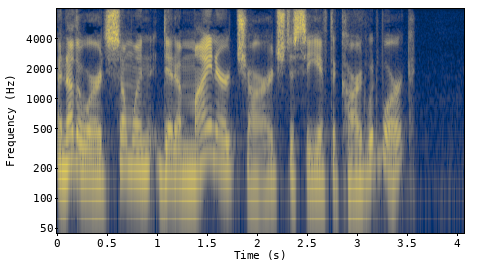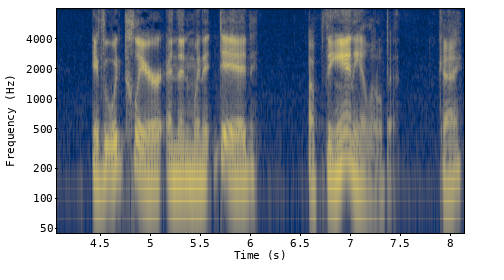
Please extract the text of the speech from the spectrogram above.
In other words, someone did a minor charge to see if the card would work, if it would clear, and then when it did, up the ante a little bit. Okay.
